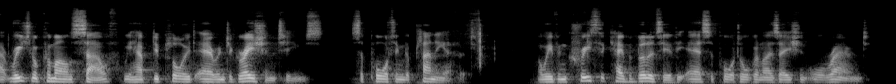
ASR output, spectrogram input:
At Regional Command South, we have deployed air integration teams supporting the planning effort, and we've increased the capability of the air support organisation all round.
